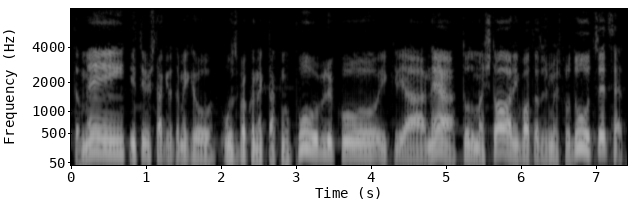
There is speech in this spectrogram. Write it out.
também, e tem o Instagram também que eu uso para conectar com o meu público e criar, né, toda uma história em volta dos meus produtos, etc.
